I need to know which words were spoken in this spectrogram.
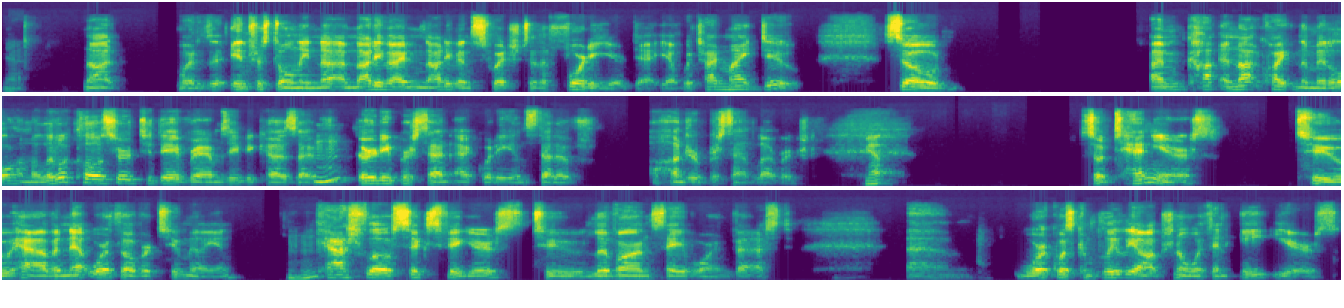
yeah. not what is it, interest only. Not, I'm not even I'm not even switched to the 40 year debt yet, which I might do. So I'm I'm not quite in the middle. I'm a little closer to Dave Ramsey because I've mm-hmm. 30% equity instead of 100% leveraged. Yep. So 10 years to have a net worth over 2 million, mm-hmm. cash flow six figures to live on, save, or invest. Um, work was completely optional within eight years.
